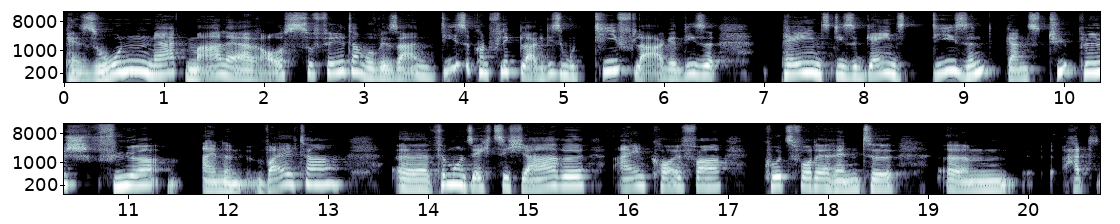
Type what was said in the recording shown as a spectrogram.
Personenmerkmale herauszufiltern, wo wir sagen, diese Konfliktlage, diese Motivlage, diese Pains, diese Gains, die sind ganz typisch für einen Walter, äh, 65 Jahre, Einkäufer, kurz vor der Rente, ähm, hat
